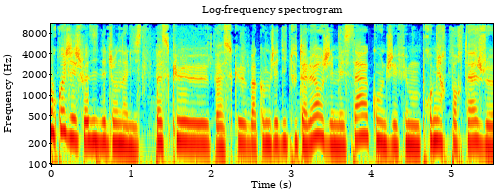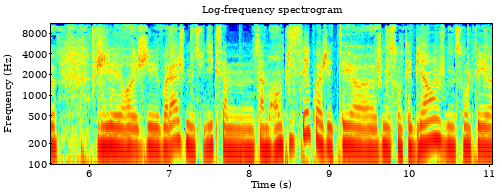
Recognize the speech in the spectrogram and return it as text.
Pourquoi j'ai choisi d'être journaliste Parce que, bah, comme j'ai dit tout à l'heure, j'aimais ça. Quand j'ai fait mon premier reportage, euh, j'ai, voilà, je me suis dit que ça me, remplissait. Quoi. Euh, je me sentais bien, je me sentais euh,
